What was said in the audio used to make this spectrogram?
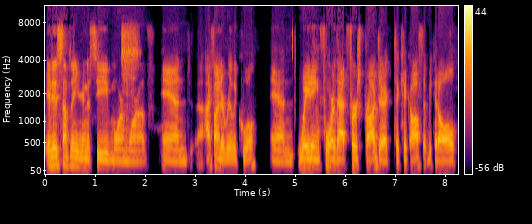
it is something you're going to see more and more of. And uh, I find it really cool and waiting for that first project to kick off that we could all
